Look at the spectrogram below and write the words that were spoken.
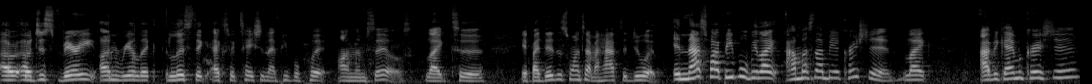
a, a just very unrealistic expectation that people put on themselves like to if I did this one time I have to do it and that's why people be like I must not be a Christian like I became a Christian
